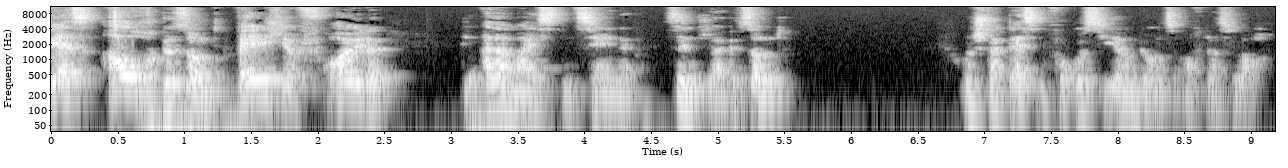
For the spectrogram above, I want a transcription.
der ist auch gesund. Welche Freude. Die allermeisten Zähne sind ja gesund. Und stattdessen fokussieren wir uns auf das Loch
